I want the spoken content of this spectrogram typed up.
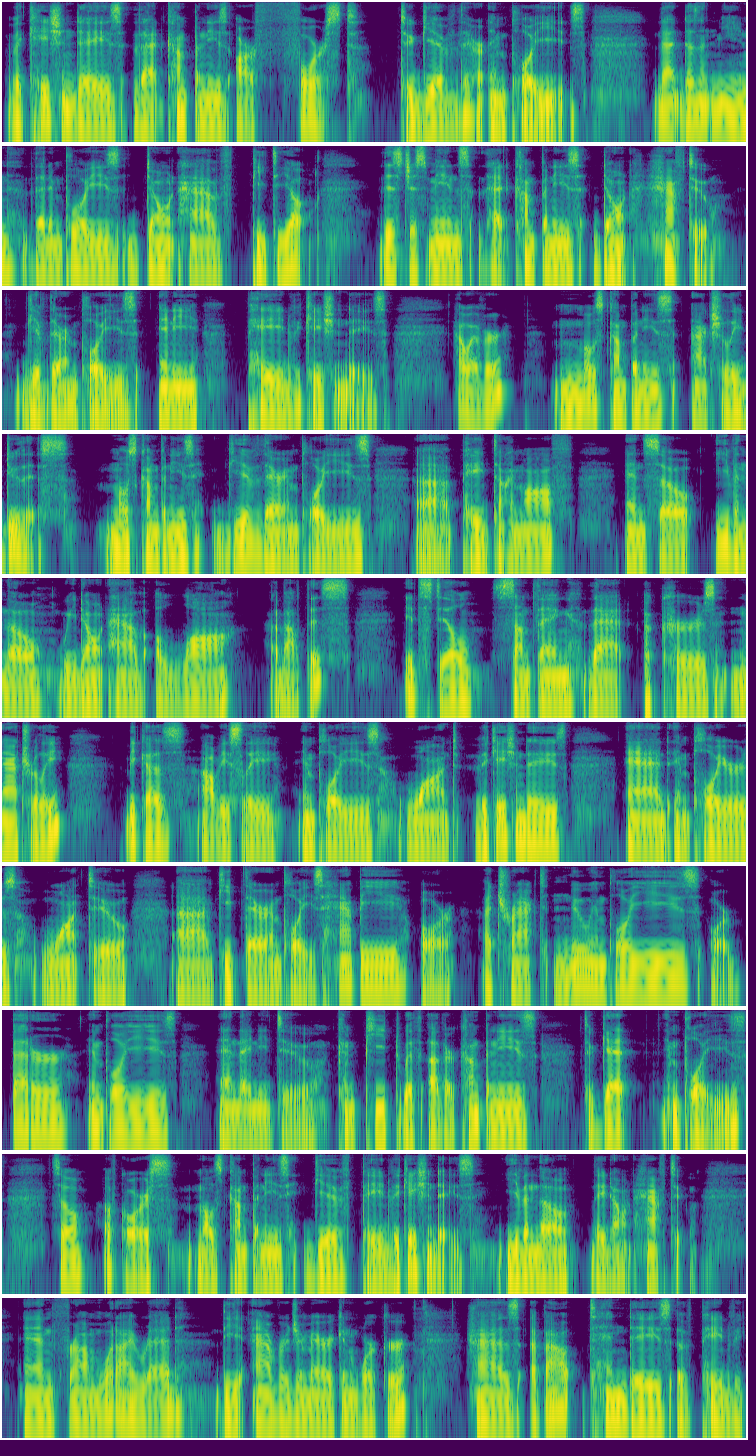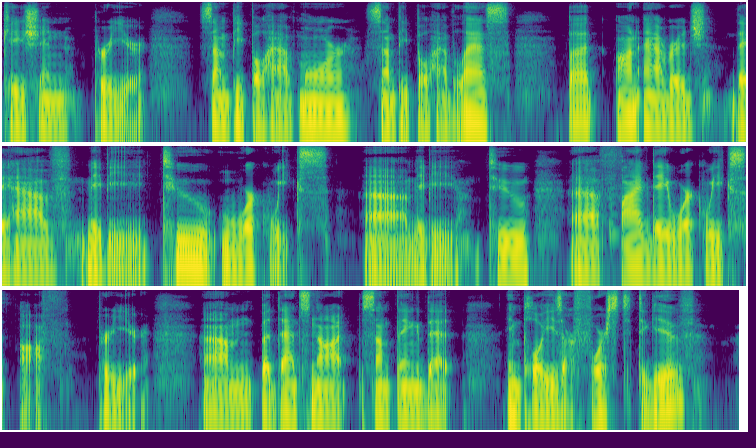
vacation days that companies are forced to give their employees. That doesn't mean that employees don't have PTO. This just means that companies don't have to give their employees any paid vacation days. However, most companies actually do this. Most companies give their employees uh, paid time off. And so, even though we don't have a law about this, it's still something that occurs naturally because obviously employees want vacation days and employers want to uh, keep their employees happy or attract new employees or better employees and they need to compete with other companies to get employees. So, of course, most companies give paid vacation days, even though they don't have to. And from what I read, the average American worker has about 10 days of paid vacation per year. Some people have more, some people have less, but on average, they have maybe two work weeks, uh, maybe two uh, five day work weeks off per year. Um, but that's not something that employees are forced to give.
